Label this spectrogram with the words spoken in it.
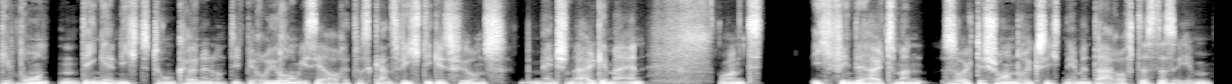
gewohnten Dinge nicht tun können. Und die Berührung ist ja auch etwas ganz Wichtiges für uns Menschen allgemein. Und ich finde halt, man sollte schon Rücksicht nehmen darauf, dass das eben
